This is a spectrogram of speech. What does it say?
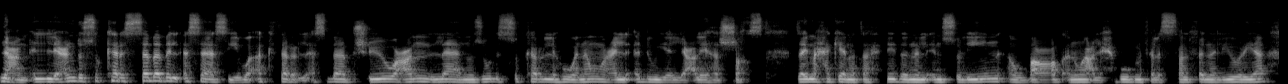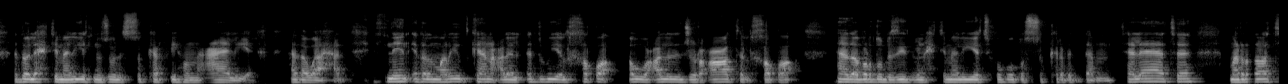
نعم اللي عنده السكر السبب الأساسي وأكثر الأسباب شيوعا لنزول السكر اللي هو نوع الأدوية اللي عليها الشخص. زي ما حكينا تحديدا الإنسولين أو بعض أنواع الحبوب مثل السلفناليوريا هذول احتمالية نزول السكر فيهم عالية. هذا واحد. اثنين إذا المريض كان على الأدوية الخطأ أو على الجرعات الخطأ هذا برضو بزيد من احتمالية هبوط السكر بالدم. ثلاثة مرات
